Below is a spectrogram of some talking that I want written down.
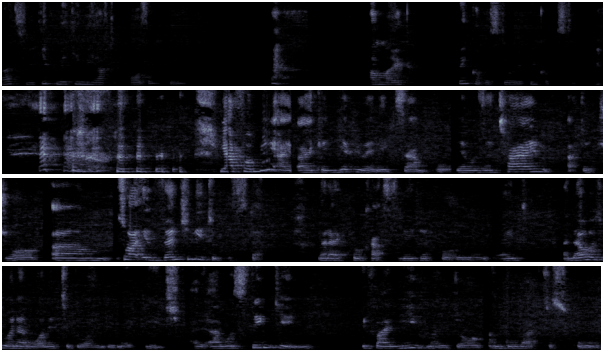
that's you keep making me have to pause and think. I'm like, think of a story, think of a story. yeah, for me, I, I can give you an example. There was a time at a job, um, so I eventually took a step but I procrastinated for a long right? And that was when I wanted to go and do my PhD. I, I was thinking if I leave my job and go back to school,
